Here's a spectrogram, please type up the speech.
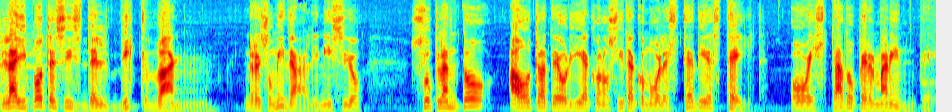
La hipótesis del Big Bang, resumida al inicio, suplantó a otra teoría conocida como el steady state o estado permanente.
